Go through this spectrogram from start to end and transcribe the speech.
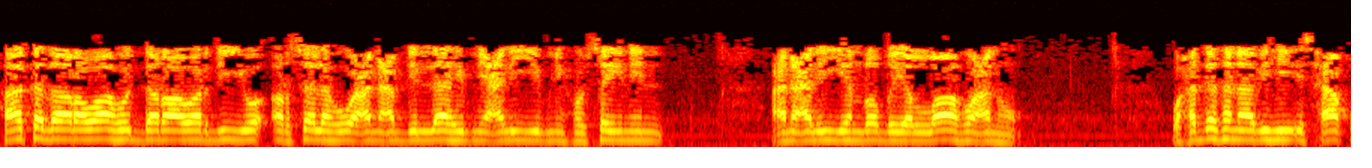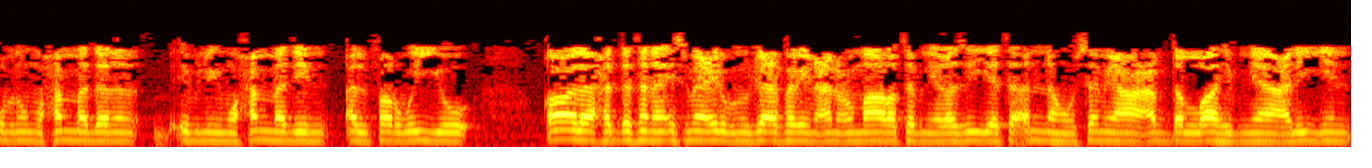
هكذا رواه الدراوردي أرسله عن عبد الله بن علي بن حسين عن علي رضي الله عنه. وحدثنا به إسحاق بن محمد بن محمد الفروي قال حدثنا إسماعيل بن جعفر عن عمارة بن غزية أنه سمع عبد الله بن علي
